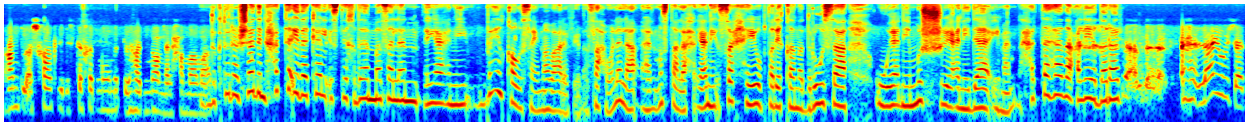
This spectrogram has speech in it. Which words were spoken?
عند الأشخاص اللي بيستخدموا مثل هذا النوع من الحمامات. دكتورة شادن حتى إذا كان الاستخدام مثلا يعني بين قوسين ما بعرف إذا صح ولا لا المصطلح يعني صحي وبطريقة مدروسة ويعني مش يعني دائما حتى هذا عليه ضرر؟ on that. Uh, لا يوجد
